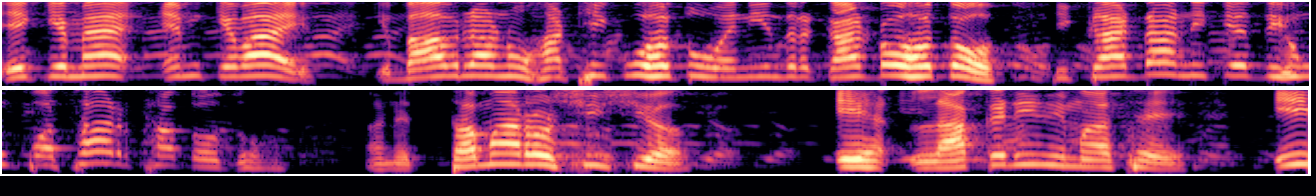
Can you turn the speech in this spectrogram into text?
એ કે મેં એમ કહેવાય કે બાવરાનું હાઠીકું હતું, એની અંદર કાંટો હતો. એ કાંટા નીચેથી હું પસાર થતો હતો. અને તમારો શિષ્ય એ લાકડીની માથે, એ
